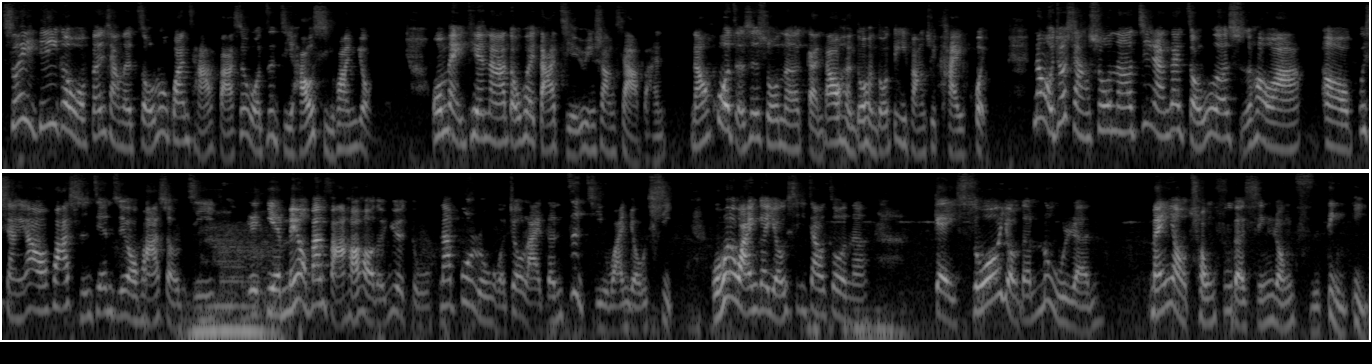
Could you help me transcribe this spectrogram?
所以，第一个我分享的走路观察法是我自己好喜欢用。我每天呢都会搭捷运上下班。然后或者是说呢，赶到很多很多地方去开会，那我就想说呢，既然在走路的时候啊，哦，不想要花时间只有划手机，也也没有办法好好的阅读，那不如我就来跟自己玩游戏。我会玩一个游戏叫做呢，给所有的路人没有重复的形容词定义。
